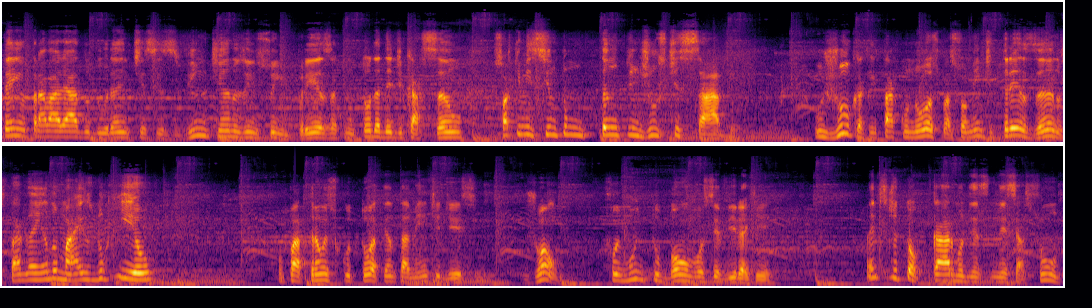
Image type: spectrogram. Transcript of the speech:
tenho trabalhado durante esses 20 anos em sua empresa com toda a dedicação, só que me sinto um tanto injustiçado. O Juca, que está conosco há somente três anos, está ganhando mais do que eu o patrão escutou atentamente e disse: João, foi muito bom você vir aqui. Antes de tocarmos nesse assunto,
